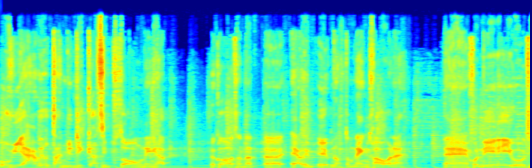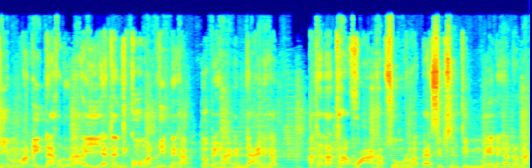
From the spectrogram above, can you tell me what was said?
OVR เวลตันอยู่ที่ 92 นะครับ แล้วก็ถนัดเอ่อ LMF เนาะตำแหน่งเขาอะนะแหมคนนี้นี่อยู่ทีมมาดริดนะคนดูนะไอแอตเลติโกมาดริดนะครับ ก็ไปหากันได้นะครับอถนัดเท้าขวาครับ สูง 180 เซนติเมตรนะครับ น้ำหนัก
